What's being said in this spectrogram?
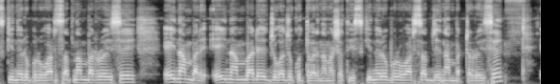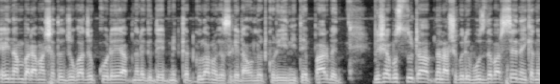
স্ক্রিনের উপর হোয়াটসঅ্যাপ নাম্বার রয়েছে। এই নাম্বারে এই নাম্বারে যোগাযোগ করতে পারেন আমার সাথে। স্ক্রিনের উপর হোয়াটসঅ্যাপ যে নাম্বারটা রয়েছে, এই নাম্বারে আমার সাথে যোগাযোগ করে আপনারা কিন্তু অ্যাডমিট কার্ডগুলো আমার কাছ থেকে ডাউনলোড করিয়ে নিতে পারবেন। বিষয়বস্তুটা আপনারা আশা করি বুঝতে পারছেন, এখানে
